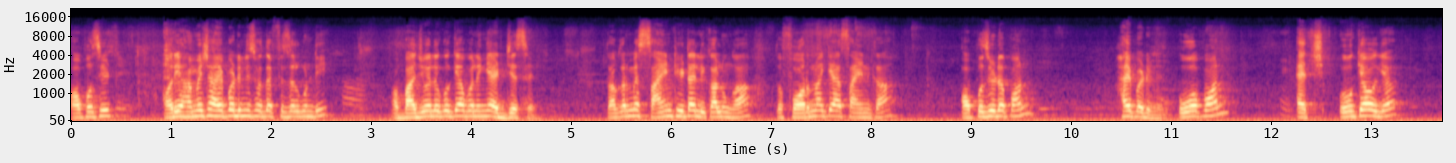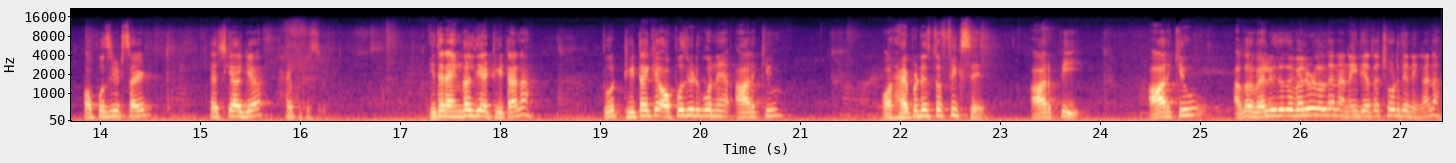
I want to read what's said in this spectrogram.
ऑपोजिट और ये हमेशा हाइपोटेन्यूज होता है फिसल कुंडी और बाजू वाले को क्या बोलेंगे? एडजेसेंट तो अगर मैं साइन थीटा निकालूँगा तो फॉर्मूला क्या है साइन का? Opposite upon hypotenuse O upon H O क्या हो गया? ऑपोजिट साइड एच क्या आ गया? हाइपोटेन्यूज इधर एंगल दिया थीटा ना? तो थीटा के ऑपोजिट कौन है? आर क्यू और हाइपोटेन्यूज तो फिक्स है। आर पी आर क्यू अगर वैल्यू दिया तो वैल्यू डाल देना, नहीं दिया तो छोड़ देने का ना।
